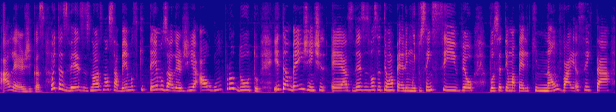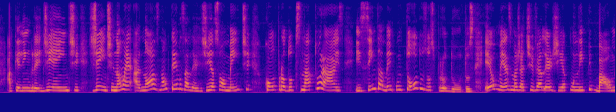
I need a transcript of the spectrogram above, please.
alérgicas. Muitas vezes nós não sabemos que temos alergia a algum produto e também, gente, é, às vezes você tem uma pele muito sensível, você tem uma uma pele que não vai aceitar aquele ingrediente. Gente, não é, nós não temos alergia somente com produtos naturais, e sim também com todos os produtos. Eu mesma já tive alergia com lip balm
